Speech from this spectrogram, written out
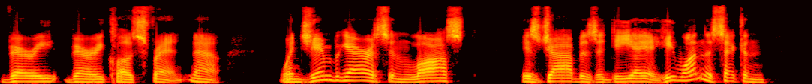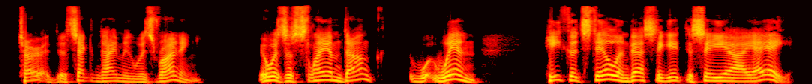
very, very close friend. Now, when Jim Garrison lost his job as a DA. He won the second ter- the second time he was running. It was a slam dunk w- win. He could still investigate the CIA.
